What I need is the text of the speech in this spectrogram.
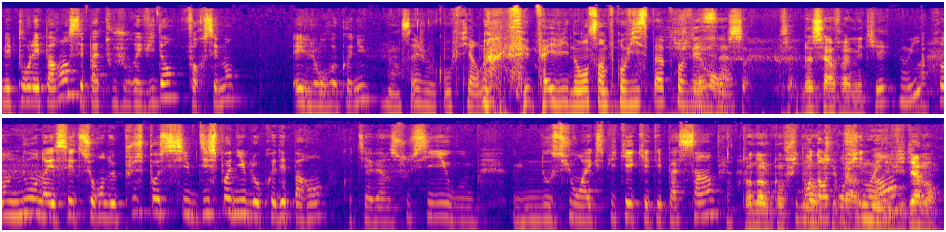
Mais pour les parents, c'est pas toujours évident, forcément. Et ils l'ont reconnu. Non, ça je vous confirme, c'est pas évident, on s'improvise pas évidemment, professeur. Ben, c'est un vrai métier. Oui. Après, nous, on a essayé de se rendre le plus possible disponible auprès des parents quand il y avait un souci ou une notion à expliquer qui n'était pas simple. Pendant le confinement, Pendant le tu confinement. Oui, évidemment.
